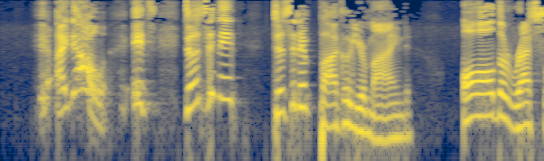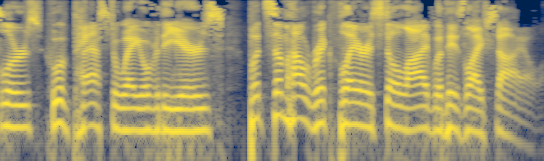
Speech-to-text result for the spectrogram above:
I know. It's doesn't it doesn't it boggle your mind? All the wrestlers who have passed away over the years, but somehow Ric Flair is still alive with his lifestyle.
